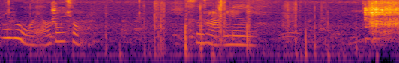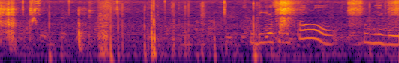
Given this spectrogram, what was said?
ไม่อยู่แล้วท่านผู้ชม คือหายไปเลยสวัสดีอาซาโต้คุณยินดี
